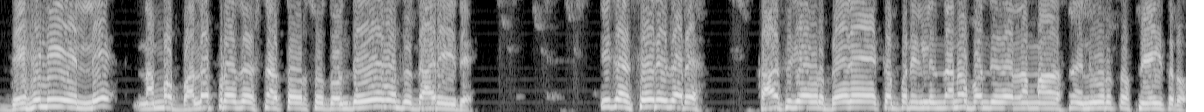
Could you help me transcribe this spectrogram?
ದೆಹಲಿಯಲ್ಲಿ ನಮ್ಮ ಬಲ ಪ್ರದರ್ಶನ ತೋರಿಸೋದು ಒಂದೇ ದಾರಿ ಇದೆ. ಈಗ ಸೇರಿದ್ದಾರೆ. ಖಾಸಗಿ ಅವರು ಬೇರೆ ಕಂಪನಿಗಳಿಂದನೂ ಬಂದಿದ್ದಾರೆ ನಮ್ಮ ನಿವೃತ್ತ ಸ್ನೇಹಿತರು.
